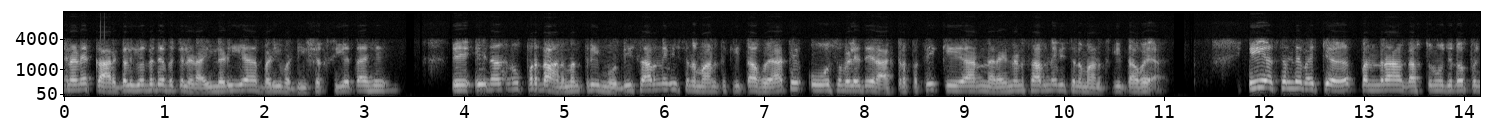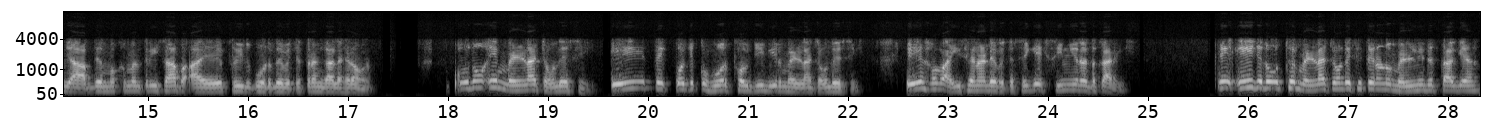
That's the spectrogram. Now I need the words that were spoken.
ਇਹਨਾਂ ਨੇ ਕਾਰਗਿਲ ਯੁੱਧ ਦੇ ਵਿੱਚ ਲੜਾਈ ਲੜੀ ਆ, ਬੜੀ ਵੱਡੀ ਸ਼ਖਸੀਅਤ ਆ ਇਹ। ਤੇ ਇਹਨਾਂ ਨੂੰ ਪ੍ਰਧਾਨ ਮੰਤਰੀ ਮੋਦੀ ਸਾਹਿਬ ਨੇ ਵੀ ਸਨਮਾਨਿਤ ਕੀਤਾ ਹੋਇਆ ਤੇ ਉਸ ਵੇਲੇ ਦੇ ਰਾਸ਼ਟਰਪਤੀ ਕੇ ਆਰ ਨਰੈਣਨ ਸਾਹਿਬ ਨੇ ਵੀ ਸਨਮਾਨਿਤ ਕੀਤਾ ਹੋਇਆ। ਇਹ ਅਸਲ ਦੇ ਵਿੱਚ 15 ਅਗਸਤ ਨੂੰ ਜਦੋਂ ਪੰਜਾਬ ਦੇ ਮੁੱਖ ਮੰਤਰੀ ਸਾਹਿਬ ਆਏ ਫਰੀਦਕੋਟ ਦੇ ਵਿੱਚ ਤਿਰੰਗਾ ਲਹਿਰਾਉਣ, ਉਦੋਂ ਇਹ ਮਿਲਣਾ ਚਾਹੁੰਦੇ ਸੀ। ਇਹ ਤੇ ਕੁਝ ਕੁ ਹੋਰ ਫੌਜੀ ਵੀਰ ਮਿਲਣਾ ਚਾਹੁੰਦੇ ਸੀ। ਇਹ ਹਵਾਈ ਸੈਨਾ ਦੇ ਵਿੱਚ ਸੀਗੇ, ਇੱਕ ਸੀਨੀਅਰ ਅਧਿਕਾਰੀ। ਤੇ ਇਹ ਜਦੋਂ ਉੱਥੇ ਮਿਲਣਾ ਚਾਹੁੰਦੇ ਸੀ ਤੇ ਇਹਨਾਂ ਨੂੰ ਮਿਲ ਨਹੀਂ ਦਿੱਤਾ ਗਿਆ।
